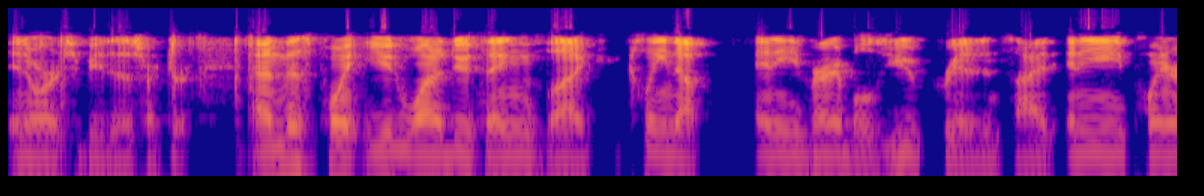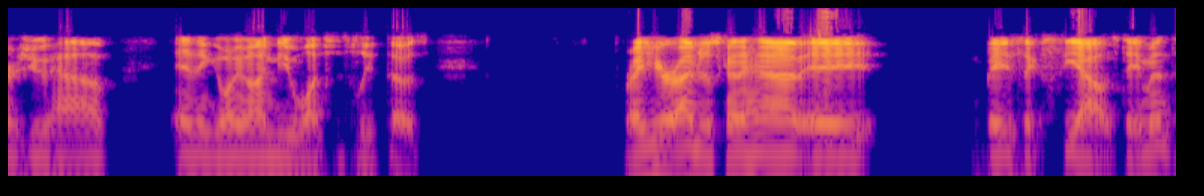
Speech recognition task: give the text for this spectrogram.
in order to be the destructor. And this point you'd want to do things like clean up any variables you've created inside, any pointers you have, anything going on, you want to delete those. Right here, I'm just going to have a basic cout statement.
